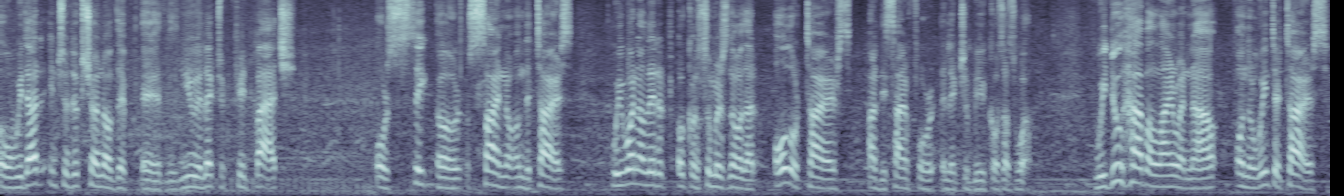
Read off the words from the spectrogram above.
uh, with that introduction of the, uh, the new electric fit badge, or, sig- or sign on the tires, we want to let our consumers know that all our tires are designed for electric vehicles as well. We do have a line right now on the winter tires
